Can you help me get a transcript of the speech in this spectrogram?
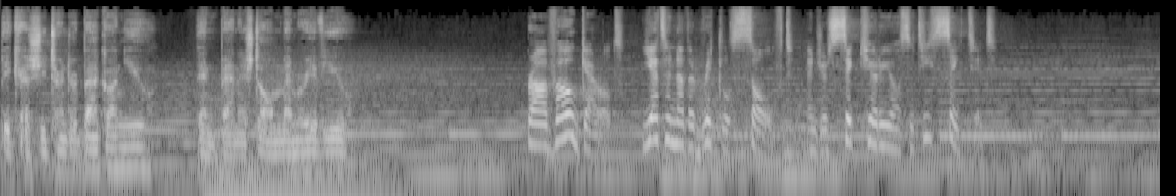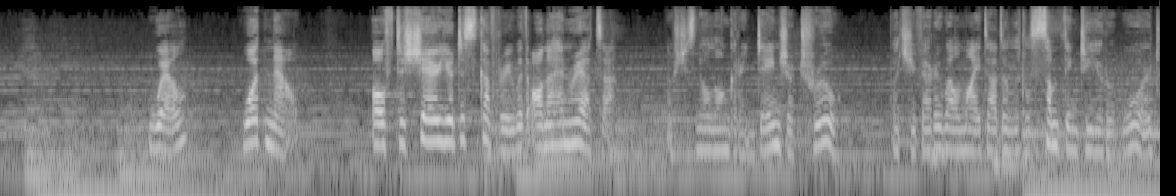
Because she turned her back on you, then banished all memory of you? Bravo, Geralt. Yet another riddle solved, and your sick curiosity sated. Well, what now? Off to share your discovery with Anna Henrietta? Though she's no longer in danger, true. But she very well might add a little something to your reward.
